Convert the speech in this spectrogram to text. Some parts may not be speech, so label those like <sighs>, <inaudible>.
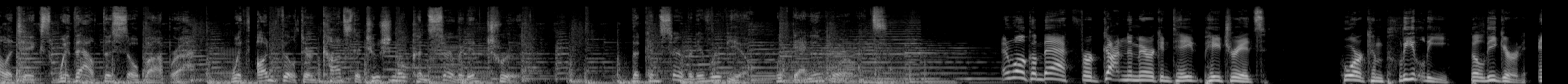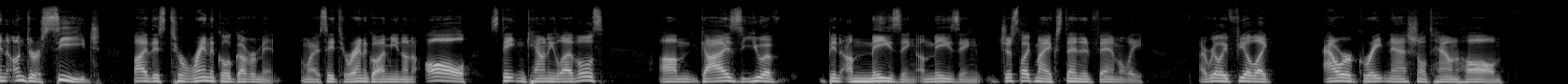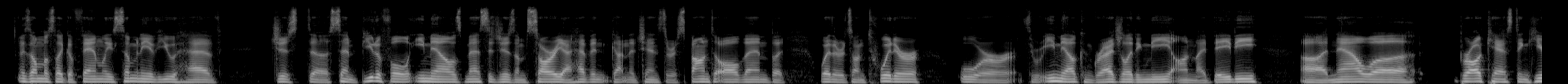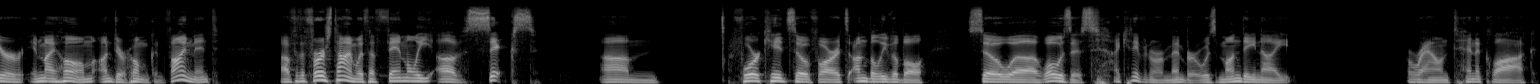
politics without the soap opera with unfiltered constitutional conservative truth. The Conservative Review with Daniel Horowitz. And welcome back, forgotten American ta- patriots who are completely beleaguered and under siege by this tyrannical government. And when I say tyrannical, I mean on all state and county levels. Um, guys, you have been amazing, amazing, just like my extended family. I really feel like our great national town hall is almost like a family. So many of you have just uh, sent beautiful emails, messages. I'm sorry I haven't gotten a chance to respond to all of them, but whether it's on Twitter or through email, congratulating me on my baby. Uh, now uh, broadcasting here in my home under home confinement uh, for the first time with a family of six. Um, four kids so far. It's unbelievable. So uh, what was this? I can't even remember. It was Monday night around 10 o'clock.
